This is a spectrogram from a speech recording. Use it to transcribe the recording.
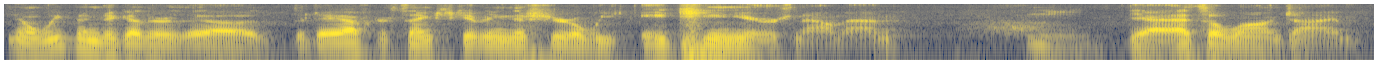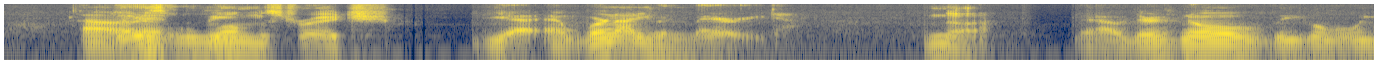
you know we've been together uh, the day after thanksgiving this year will be 18 years now man Hmm. yeah that's a long time uh, That is a we- long stretch. yeah and we're not even married No, you know there's no legally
